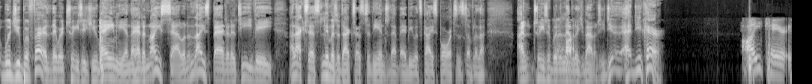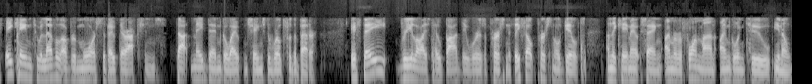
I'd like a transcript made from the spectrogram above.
would you prefer that they were treated humanely and they had a nice cell with a nice bed and a TV and access, limited access to the internet, maybe with Sky Sports and stuff like that, and treated with a level of humanity? Do you uh, do you care? I care if they came to a level of remorse about their actions that made them go out and change the world for the better. If they realized how bad they were as a person, if they felt personal guilt and they came out saying, "I'm a reformed man. I'm going to, you know,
